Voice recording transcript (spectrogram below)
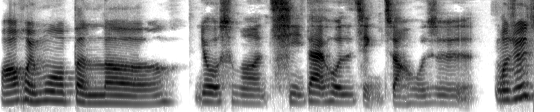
我要回墨尔本了，有什么期待或者是紧张，或是？我觉得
